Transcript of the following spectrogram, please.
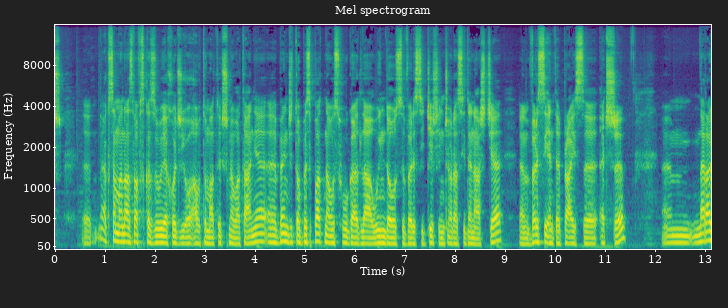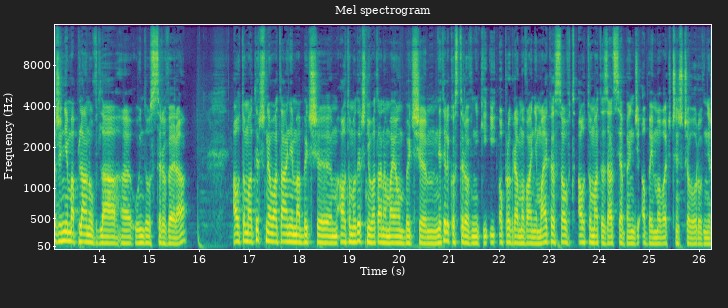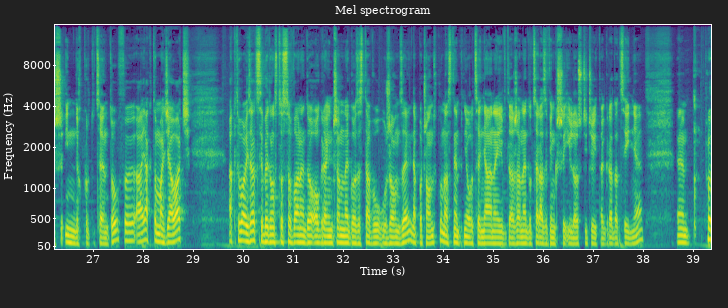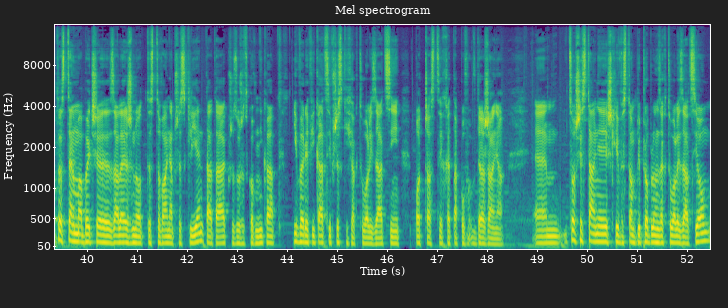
Jak sama nazwa wskazuje, chodzi o automatyczne łatanie. Będzie to bezpłatna usługa dla Windows wersji 10 oraz 11, wersji Enterprise E3. Na razie nie ma planów dla Windows Servera. Automatyczne łatanie ma być, automatycznie łatane mają być nie tylko sterowniki i oprogramowanie Microsoft, automatyzacja będzie obejmować częściowo również innych producentów. A jak to ma działać? Aktualizacje będą stosowane do ograniczonego zestawu urządzeń na początku, następnie oceniane i wdrażane do coraz większej ilości, czyli tak gradacyjnie. Proces ten ma być e, zależny od testowania przez klienta, tak, przez użytkownika i weryfikacji wszystkich aktualizacji podczas tych etapów wdrażania. Co się stanie, jeśli wystąpi problem z aktualizacją?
